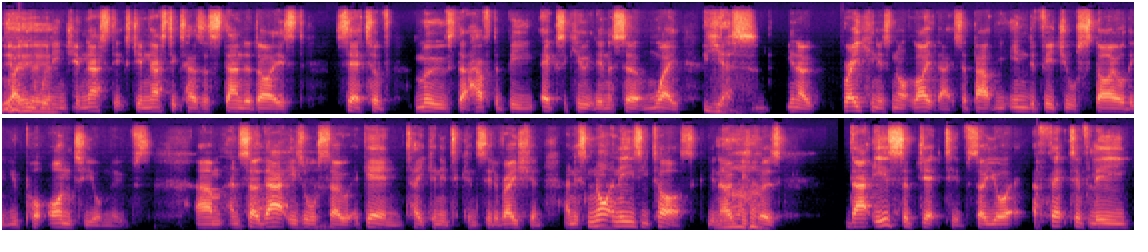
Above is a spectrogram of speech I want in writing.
Yeah, like yeah, you would in gymnastics gymnastics has a standardized set of moves that have to be executed in a certain way yes you know, breaking is not like that. It's about the individual style that you put onto your moves. Um, and so that is also, again, taken into consideration. And it's not an easy task, you know, because that is subjective. So you're effectively,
